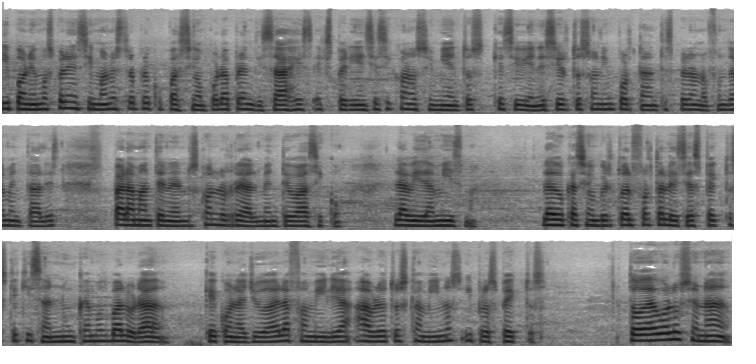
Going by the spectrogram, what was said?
y ponemos por encima nuestra preocupación por aprendizajes, experiencias y conocimientos que si bien es cierto son importantes pero no fundamentales para mantenernos con lo realmente básico, la vida misma. La educación virtual fortalece aspectos que quizá nunca hemos valorado, que con la ayuda de la familia abre otros caminos y prospectos. Todo ha evolucionado.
